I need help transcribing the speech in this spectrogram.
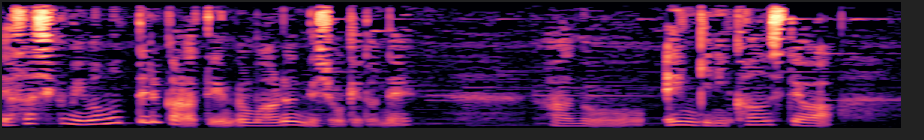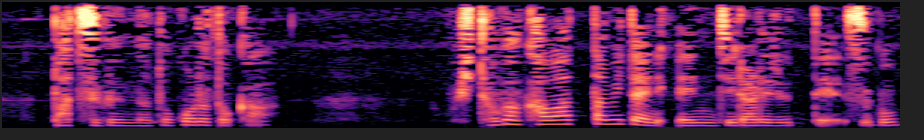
優しく見守ってるからっていうのもあるんでしょうけどねあの演技に関しては抜群なところとか人が変わったみたいに演じられるってすご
